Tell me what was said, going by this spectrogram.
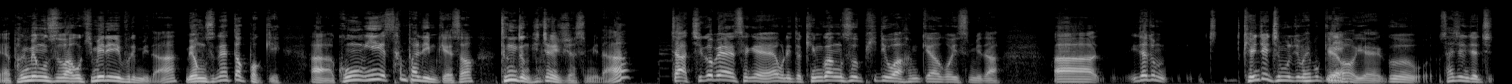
예, 박명수하고 김혜린이 부릅니다. 명순의 떡볶이. 아, 0238님께서 등등 신청해 주셨습니다. 자, 직업의 세계, 우리 또 김광수 PD와 함께 하고 있습니다. 아, 이제 좀 개인적인 질문 좀 해볼게요. 예, 그 사실 이제 지-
